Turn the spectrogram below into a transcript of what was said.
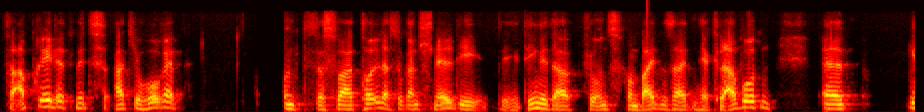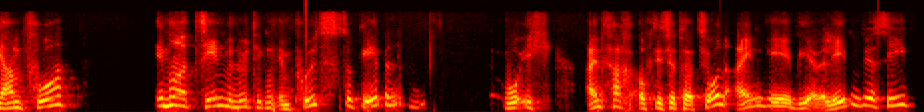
verabredet mit Radio Horeb und das war toll, dass so ganz schnell die, die Dinge da für uns von beiden Seiten her klar wurden. Äh, wir haben vor, immer zehnminütigen Impuls zu geben, wo ich einfach auf die Situation eingehe, wie erleben wir sie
